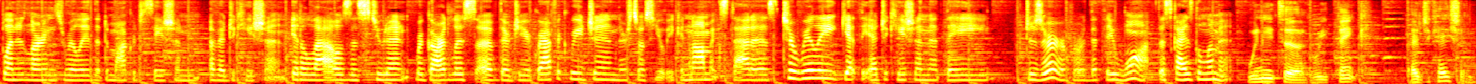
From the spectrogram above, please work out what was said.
Blended learning is really the democratization of education. It allows a student, regardless of their geographic region, their socioeconomic status, to really get the education that they deserve or that they want. The sky's the limit. We need to rethink education.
